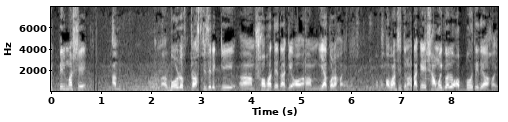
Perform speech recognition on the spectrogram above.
এপ্রিল মাসে বোর্ড অফ ট্রাস্টিজের একটি সভাতে তাকে ইয়া করা হয়। অবাঞ্ছিত না তাকে সাময়িকভাবে অব্যাহতি দেওয়া হয়।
